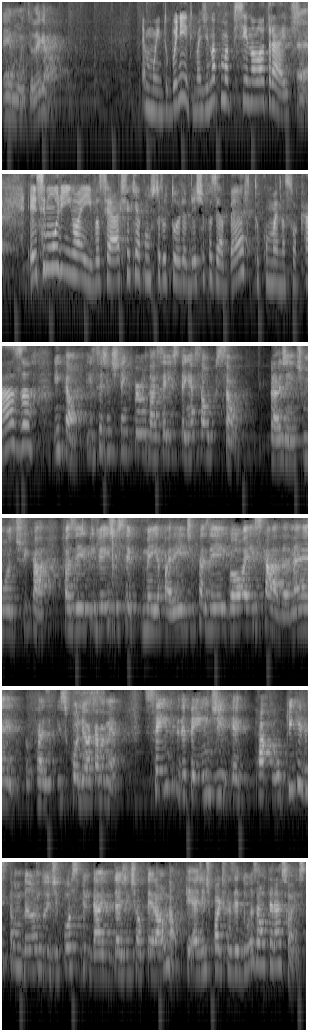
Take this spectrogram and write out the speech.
É muito legal. É muito bonito. Imagina com uma piscina lá atrás. É. Esse murinho aí, você acha que a construtora deixa fazer aberto, como é na sua casa? Então, isso a gente tem que perguntar se eles têm essa opção pra gente modificar. Fazer, em vez de ser meia parede, fazer igual a escada, né? Faz, escolher o acabamento sempre depende é, o que, que eles estão dando de possibilidade da gente alterar ou não. Porque a gente pode fazer duas alterações.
